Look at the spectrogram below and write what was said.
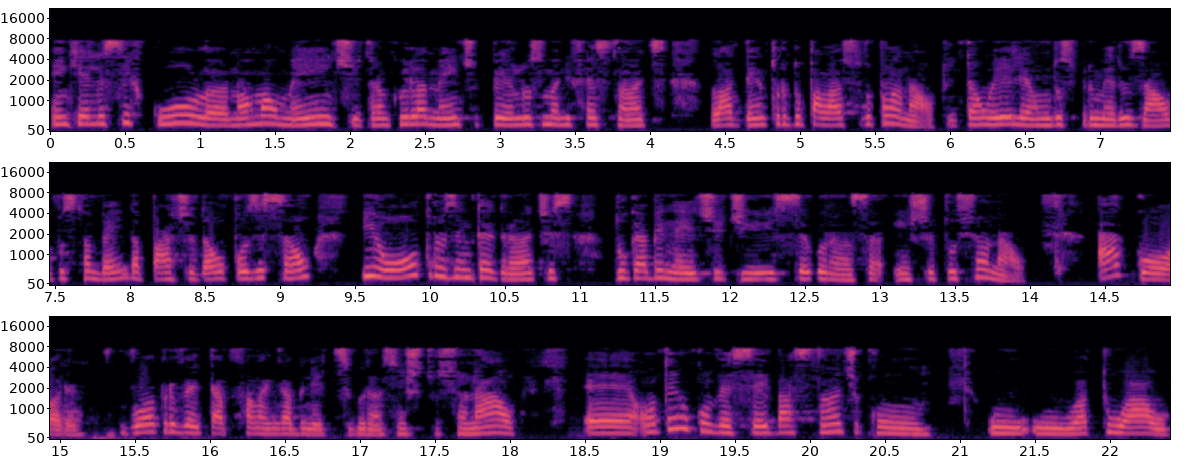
em que ele circula normalmente, tranquilamente, pelos manifestantes lá dentro do Palácio do Planalto. Então ele é um dos primeiros alvos também da parte da oposição e outros integrantes do Gabinete de Segurança Institucional. Agora, vou aproveitar para falar em Gabinete de Segurança Institucional. É, ontem eu conversei bastante com o, o atual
